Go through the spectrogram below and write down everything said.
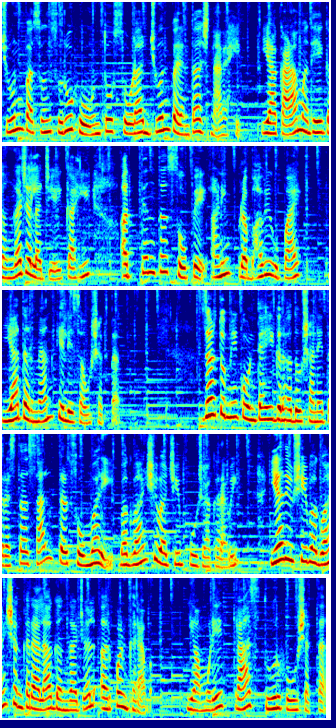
जूनपासून सुरू होऊन तो सोळा जूनपर्यंत असणार आहे. या काळामध्ये गंगाजलाचे काही अत्यंत सोपे आणि प्रभावी उपाय या दरम्यान केले जाऊ शकतात. जर तुम्ही कोणत्याही ग्रहदोषाने त्रस्त असाल तर सोमवारी भगवान शिवाची पूजा करावी. या दिवशी भगवान शंकराला गंगाजल अर्पण करावं. यामुळे त्रास दूर होऊ शकतात.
